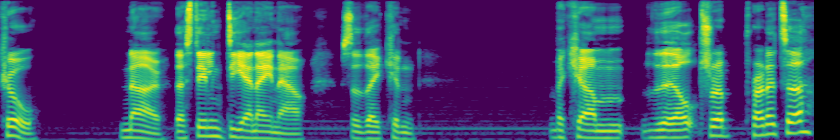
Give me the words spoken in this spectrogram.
Cool. No, they're stealing DNA now so they can become the ultra predator.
